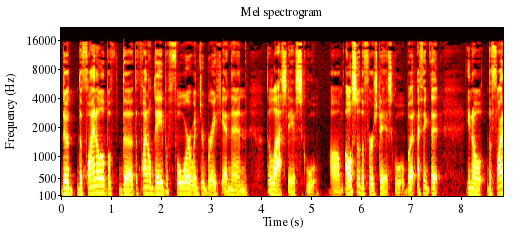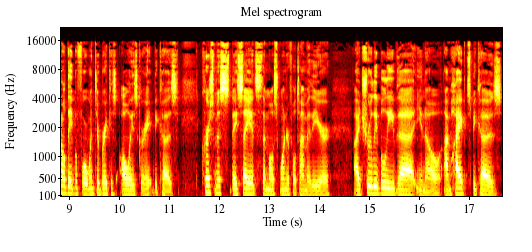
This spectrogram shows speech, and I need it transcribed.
the the final the the final day before winter break and then the last day of school. Um, also the first day of school, but I think that you know the final day before winter break is always great because Christmas they say it's the most wonderful time of the year. I truly believe that you know I'm hyped because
